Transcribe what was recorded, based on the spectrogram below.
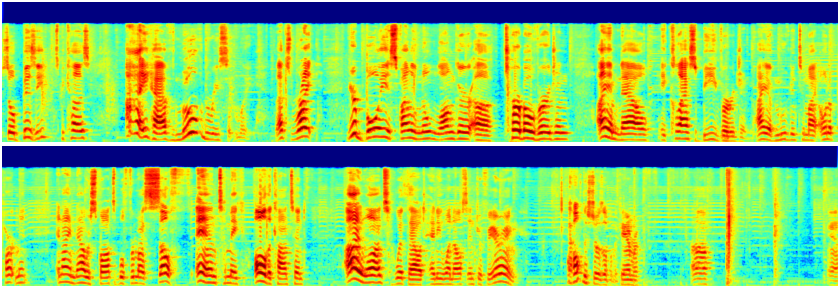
so busy, it's because I have moved recently. That's right, your boy is finally no longer a turbo virgin. I am now a class B virgin. I have moved into my own apartment and I am now responsible for myself and to make all the content I want without anyone else interfering. I hope this shows up on the camera. Uh, yeah.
